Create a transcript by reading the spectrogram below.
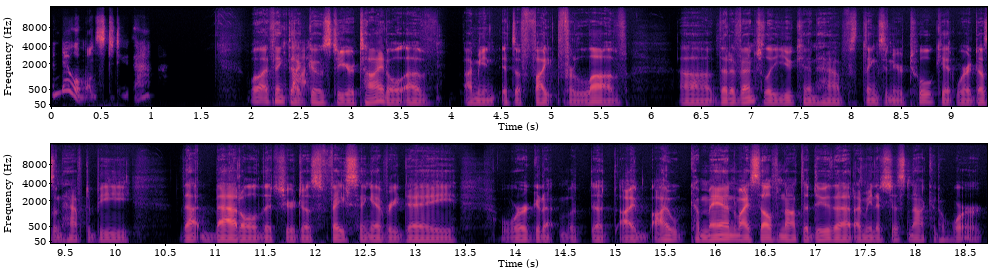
And no one wants to do that. Well, I think that but, goes to your title of, I mean, it's a fight for love uh, that eventually you can have things in your toolkit where it doesn't have to be that battle that you're just facing every day. We're gonna. Uh, I I command myself not to do that. I mean, it's just not going to work.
